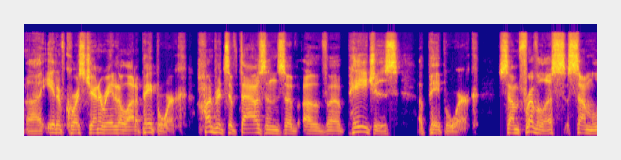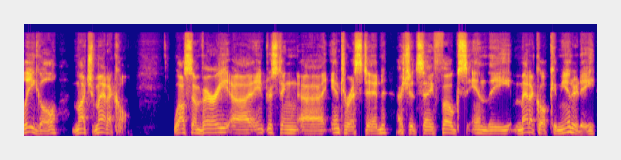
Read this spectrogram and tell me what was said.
uh, it of course generated a lot of paperwork, hundreds of thousands of, of pages of paperwork, some frivolous, some legal, much medical. Well, some very interesting, interested, I should say, folks in the medical community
